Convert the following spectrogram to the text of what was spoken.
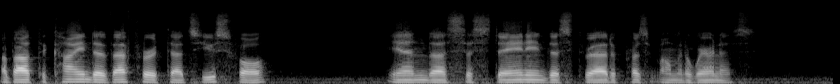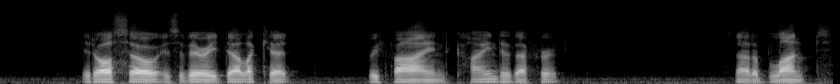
about the kind of effort that's useful in sustaining this thread of present moment awareness. It also is a very delicate, refined kind of effort. It's not a blunt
